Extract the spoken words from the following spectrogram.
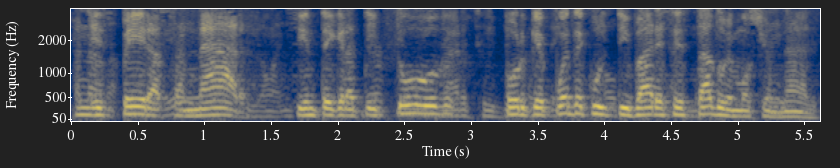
espera sanar, siente gratitud porque puede cultivar ese estado emocional.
